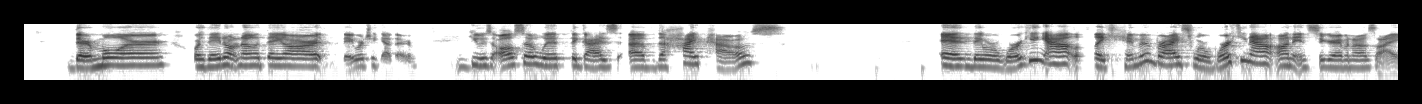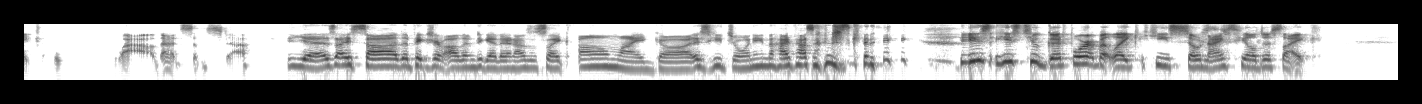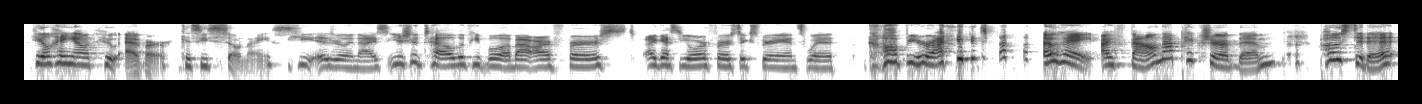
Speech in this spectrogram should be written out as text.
they're more or they don't know what they are. They were together. He was also with the guys of the Hype House. And they were working out, like him and Bryce were working out on Instagram. And I was like, wow, that's some stuff. Yes, I saw the picture of all them together and I was just like, "Oh my god, is he joining the Hype House? I'm just kidding. He's he's too good for it, but like he's so nice, he'll just like he'll hang out with whoever because he's so nice. He is really nice. You should tell the people about our first, I guess, your first experience with copyright. okay, I found that picture of them, posted it,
